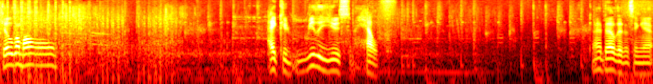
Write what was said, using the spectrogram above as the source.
Kill them all. I could really use some health. Can I build anything yet?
